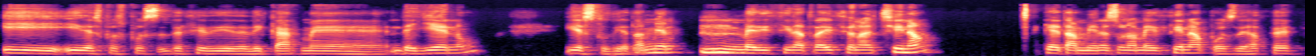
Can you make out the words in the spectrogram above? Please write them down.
Y, y después pues decidí dedicarme de lleno y estudié también medicina tradicional china, que también es una medicina pues de hace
